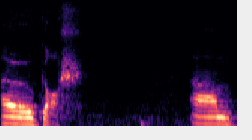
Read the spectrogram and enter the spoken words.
oh gosh, um,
